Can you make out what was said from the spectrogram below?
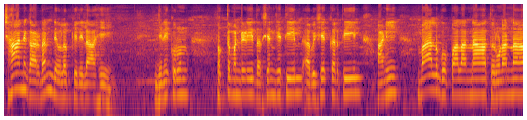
छान गार्डन डेव्हलप केलेलं आहे. जेणेकरून भक्त मंडळी दर्शन घेतील अभिषेक करतील आणि बाल गोपालांना तरुणांना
